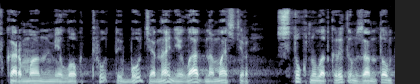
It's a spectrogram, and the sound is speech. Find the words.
в карман мелок. Тьфу ты, будь она неладна, мастер стукнул открытым зонтом,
